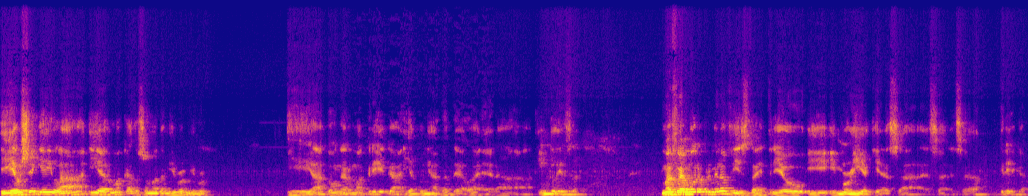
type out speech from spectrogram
E eu cheguei lá e era uma casa chamada Mirror Mirror. E a dona era uma grega e a cunhada dela era inglesa. Mas foi amor à primeira vista entre eu e, e Maria, que é essa, essa, essa grega.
